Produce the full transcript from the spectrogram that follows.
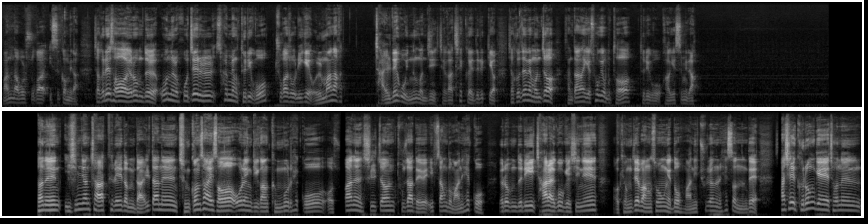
만나볼 수가 있을 겁니다. 자, 그래서 여러분들 오늘 호재를 설명드리고 추가적으로 이게 얼마나 잘 되고 있는 건지 제가 체크해 드릴게요. 자, 그 전에 먼저 간단하게 소개부터 드리고 가겠습니다. 저는 20년 차 트레이더입니다. 일단은 증권사에서 오랜 기간 근무를 했고 어, 수많은 실전 투자 대회 입상도 많이 했고 여러분들이 잘 알고 계시는 어, 경제 방송에도 많이 출연을 했었는데 사실 그런 게 저는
